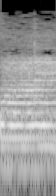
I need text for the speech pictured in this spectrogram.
world.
